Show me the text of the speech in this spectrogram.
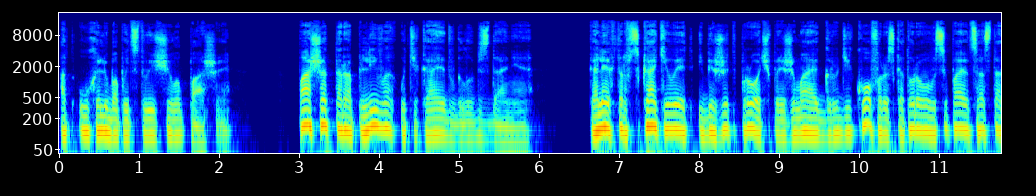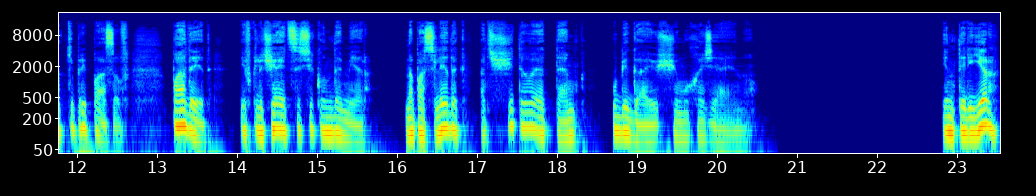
от уха любопытствующего Паши. Паша торопливо утекает вглубь здания. Коллектор вскакивает и бежит прочь, прижимая к груди кофр, из которого высыпаются остатки припасов. Падает и включается секундомер — напоследок отсчитывая темп убегающему хозяину. Интерьер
